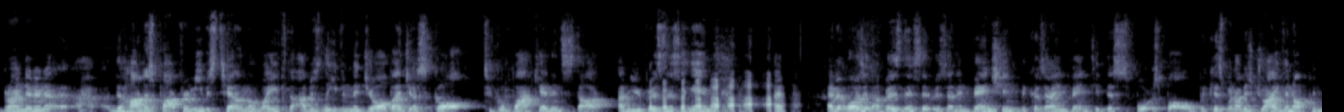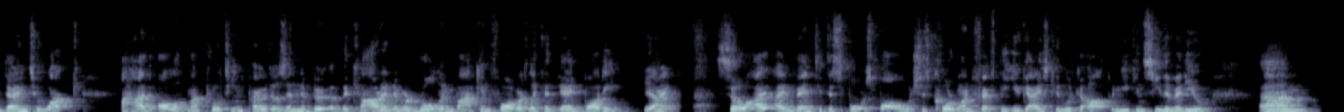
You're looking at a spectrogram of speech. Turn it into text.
Brandon and uh, the hardest part for me was telling my wife that I was leaving the job I just got to go back in and start a new business again and, and it wasn't a business; it was an invention because I invented this sports bottle. Because when I was driving up and down to work, I had all of my protein powders in the boot of the car, and they were rolling back and forward like a dead body. Yeah. Right? So I, I invented the sports bottle, which is Core 150. You guys can look it up, and you can see the video. Um,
